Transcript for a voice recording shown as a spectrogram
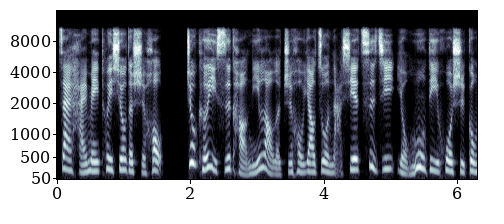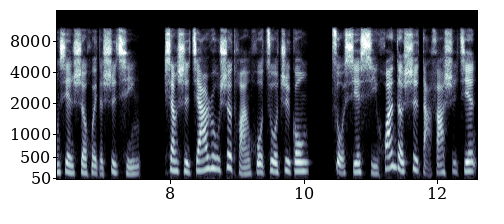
在还没退休的时候，就可以思考你老了之后要做哪些刺激、有目的或是贡献社会的事情，像是加入社团或做志工，做些喜欢的事打发时间。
